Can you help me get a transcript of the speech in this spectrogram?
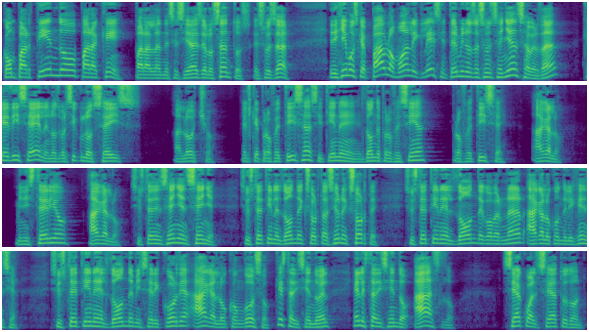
Compartiendo para qué? Para las necesidades de los santos. Eso es dar. Y dijimos que Pablo amó a la iglesia en términos de su enseñanza, ¿verdad? ¿Qué dice él en los versículos 6 al 8? El que profetiza, si tiene el don de profecía, profetice, hágalo. Ministerio, hágalo. Si usted enseña, enseñe. Si usted tiene el don de exhortación, exhorte. Si usted tiene el don de gobernar, hágalo con diligencia. Si usted tiene el don de misericordia, hágalo con gozo. ¿Qué está diciendo él? Él está diciendo, hazlo, sea cual sea tu don.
